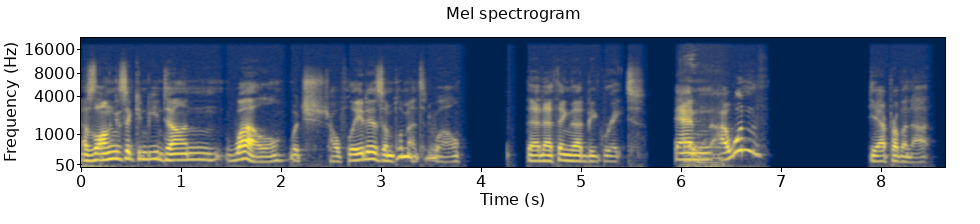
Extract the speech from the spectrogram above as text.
as long as it can be done well, which hopefully it is implemented well, then I think that'd be great. And I wouldn't. Yeah, probably not.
